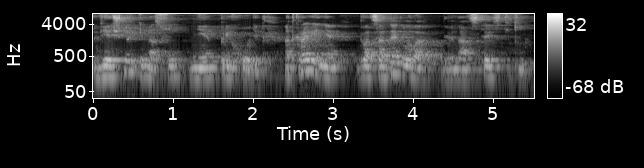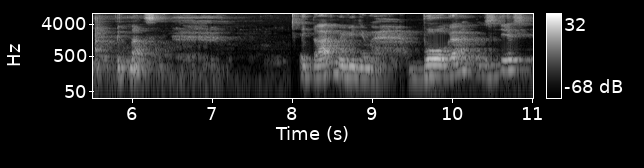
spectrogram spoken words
вечную и на суд не приходит. Откровение, 20 глава, 12 стихи, 15. Итак, мы видим Бога здесь,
